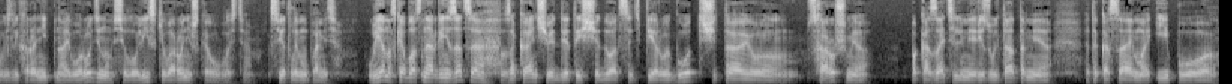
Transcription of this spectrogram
увезли хоронить на его родину, село Лиски, Воронежской области. Светлая ему память. Ульяновская областная организация заканчивает 2021 год, считаю, с хорошими показателями, результатами. Это касаемо и по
